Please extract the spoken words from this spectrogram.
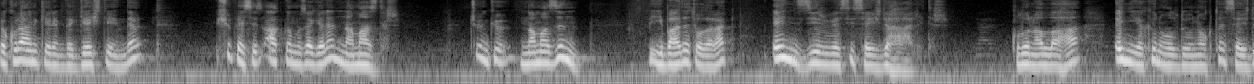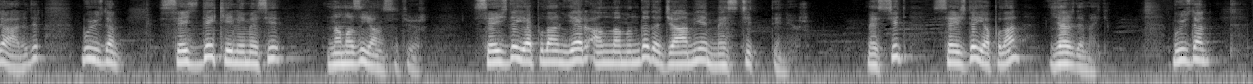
ve Kur'an-ı Kerim'de geçtiğinde şüphesiz aklımıza gelen namazdır. Çünkü namazın bir ibadet olarak en zirvesi secde halidir. Kulun Allah'a en yakın olduğu nokta secde halidir. Bu yüzden secde kelimesi namazı yansıtıyor. Secde yapılan yer anlamında da camiye mescit deniyor. Mescit secde yapılan yer demek. Bu yüzden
